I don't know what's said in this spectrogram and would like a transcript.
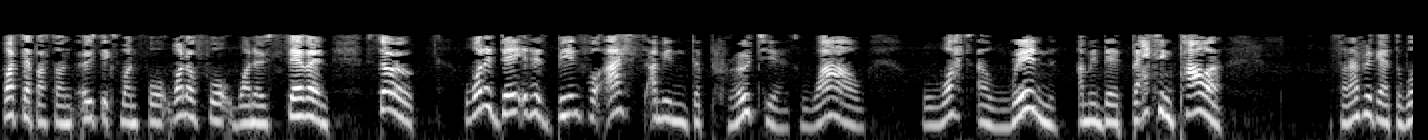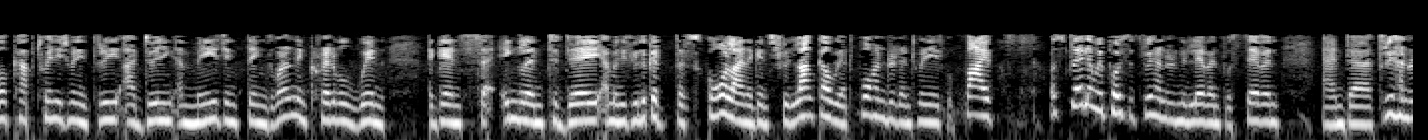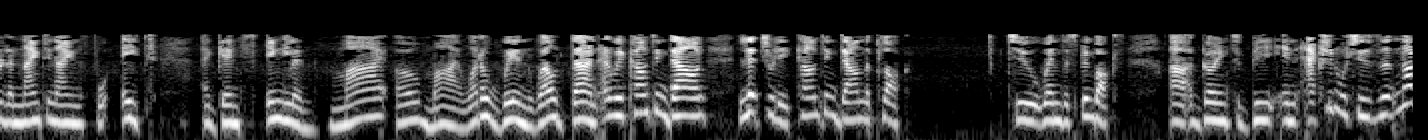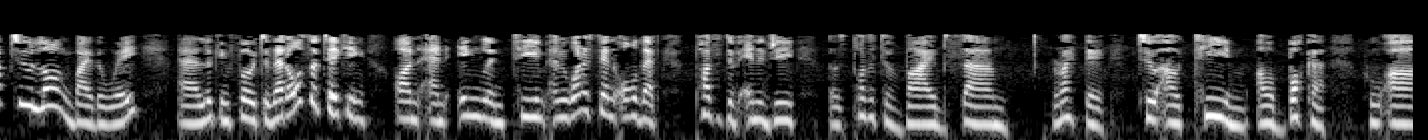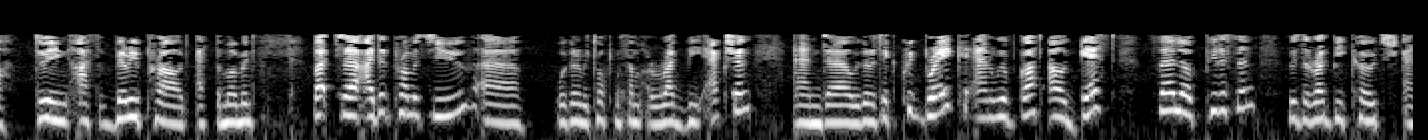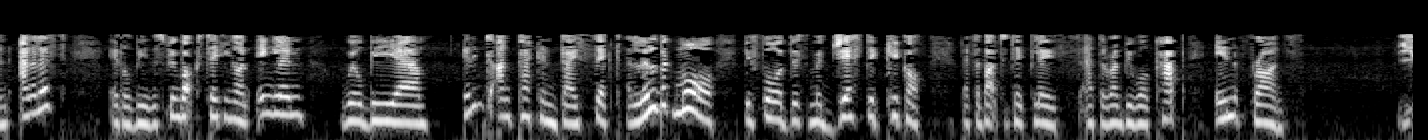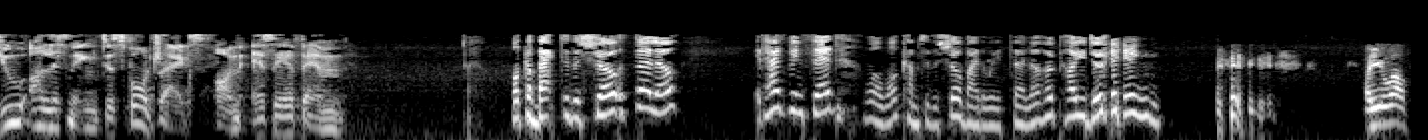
WhatsApp us on 0614 104 107. So, what a day it has been for us. I mean, the Proteas. Wow. What a win. I mean, their batting power. South Africa at the World Cup 2023 are doing amazing things. What an incredible win against England today. I mean, if you look at the scoreline against Sri Lanka, we had 428 for 5. Australia, we posted 311 for 7 and uh, 399 for 8 against England. My, oh my, what a win. Well done. And we're counting down, literally counting down the clock to when the Springboks are going to be in action, which is not too long, by the way. Uh, looking forward to that. Also taking on an England team, and we want to send all that positive energy, those positive vibes, um, right there to our team, our Bokke, who are doing us very proud at the moment. But uh, I did promise you uh, we're going to be talking some rugby action, and uh, we're going to take a quick break, and we've got our guest, Thurlow Peterson, who's a rugby coach and analyst. It'll be the Springboks taking on England. We'll be uh, getting to unpack and dissect a little bit more before this majestic kickoff that's about to take place at the Rugby World Cup in France. You are listening to Sport Tracks on SAFM. Welcome back to the show, Thurlow. It has been said, well, welcome to the show, by the way, Thurlow. Hope how you doing? are you well?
